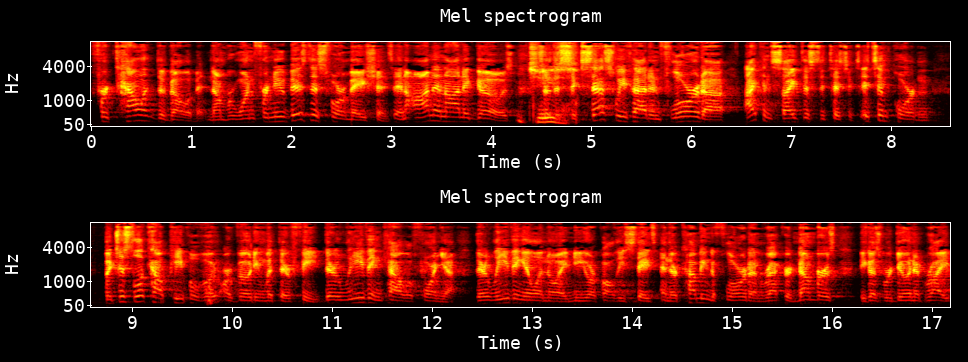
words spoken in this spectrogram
for talent development, number one for new business formations, and on and on it goes. So the success we've had in Florida, I can cite the statistics. It's important. But just look how people are voting with their feet. They're leaving California. They're leaving Illinois, New York, all these states, and they're coming to Florida in record numbers because we're doing it right.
